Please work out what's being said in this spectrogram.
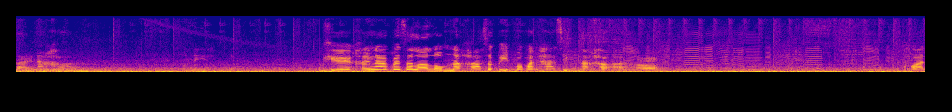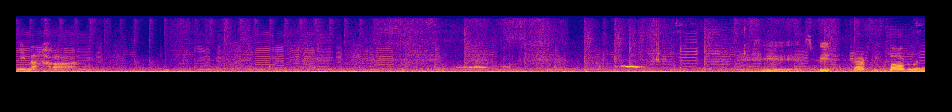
ซ้ายนะคะตรงนี้โอเค ข้างหน้าเป็นสลาลมนะคะ สปีดประมาณ 50 นะคะ ครับ ขวานี้นะคะ รปอีกรอบหนึ่ง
